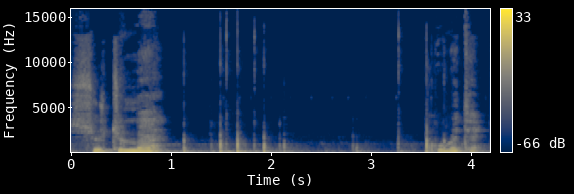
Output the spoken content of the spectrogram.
sürtünme kuvveti.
